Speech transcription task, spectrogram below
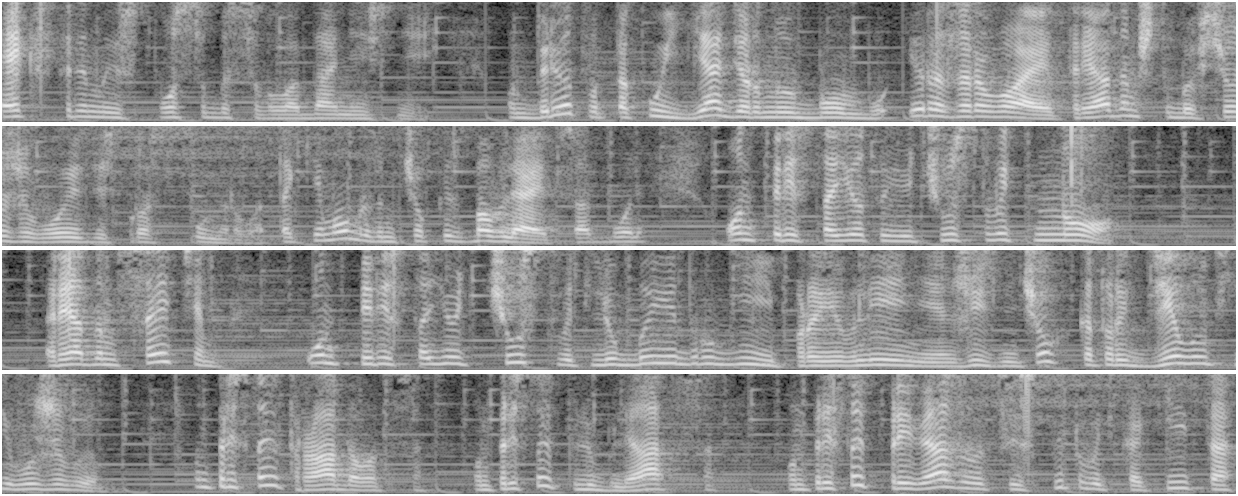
экстренные способы совладания с ней. Он берет вот такую ядерную бомбу и разрывает рядом, чтобы все живое здесь просто умерло. Таким образом человек избавляется от боли, он перестает ее чувствовать, но рядом с этим он перестает чувствовать любые другие проявления жизни человека, которые делают его живым. Он перестает радоваться, он перестает влюбляться, он перестает привязываться, испытывать какие-то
